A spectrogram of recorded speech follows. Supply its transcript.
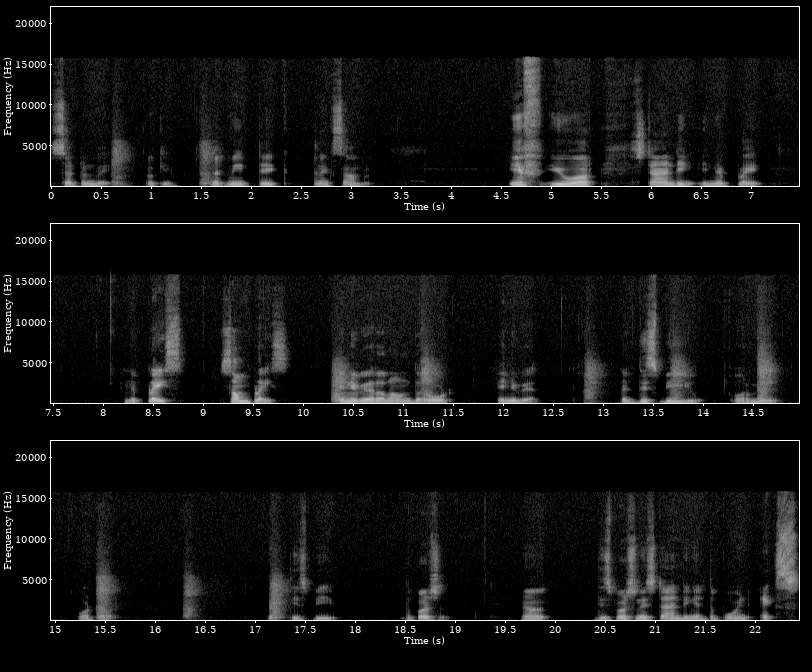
certain way. Okay let me take an example. If you are standing in a plane in a place some place anywhere around the road anywhere. Let this be you or me whatever. Let this be the person. Now this person is standing at the point x.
